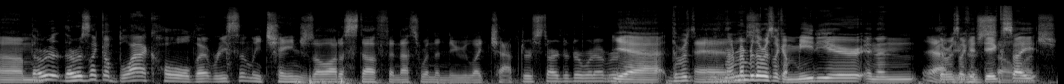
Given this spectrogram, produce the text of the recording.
Um, There, there was like a black hole that recently changed a lot of stuff, and that's when the new like chapter started or whatever. yeah, there was. I remember there was like a meteor, and then Yeah, there was dude, like a dig so site. much.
